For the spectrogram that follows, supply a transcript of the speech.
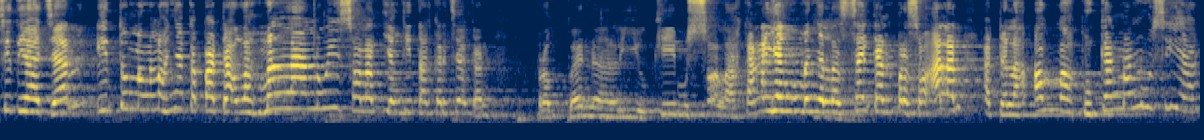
Siti Hajar itu mengeluhnya kepada Allah melalui sholat yang kita kerjakan. Rabbana liyuki musolah. Karena yang menyelesaikan persoalan adalah Allah bukan manusia.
